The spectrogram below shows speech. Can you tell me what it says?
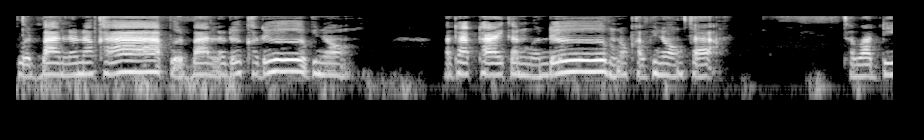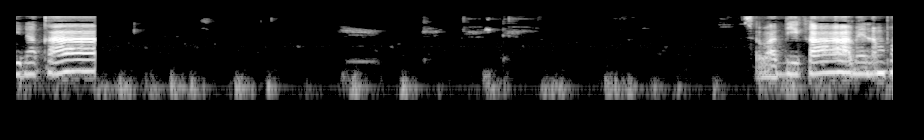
เปิดบ้านแล้วนะคะ เปิดบ้านแล้วเด้อค่ะเด้อพี่น้อง มาทักทายกันเหมือนเดิมนะคะพี่น้องจ้ะสวัสดีนะคะสวัสดีค่ะแม่น้ำพ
